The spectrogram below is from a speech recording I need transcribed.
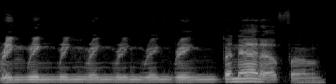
Ring, ring, ring, ring, ring, ring, ring, banana phone.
